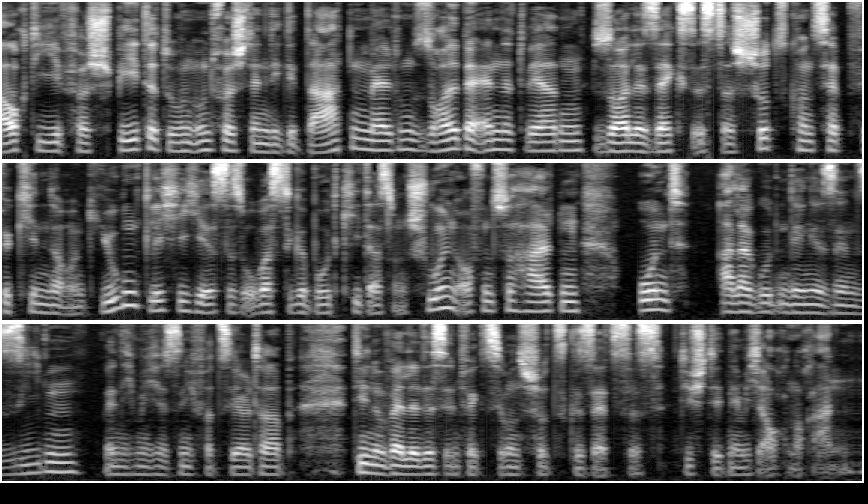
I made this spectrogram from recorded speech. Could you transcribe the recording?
Auch die verspätete und unvollständige Datenmeldung soll beendet werden. Säule 6 ist das Schutzkonzept für Kinder und Jugendliche. Hier ist das oberste Gebot, Kitas und Schulen offen zu halten. Und aller guten Dinge sind sieben, wenn ich mich jetzt nicht verzählt habe, die Novelle des Infektionsschutzgesetzes. Die steht nämlich auch noch an.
